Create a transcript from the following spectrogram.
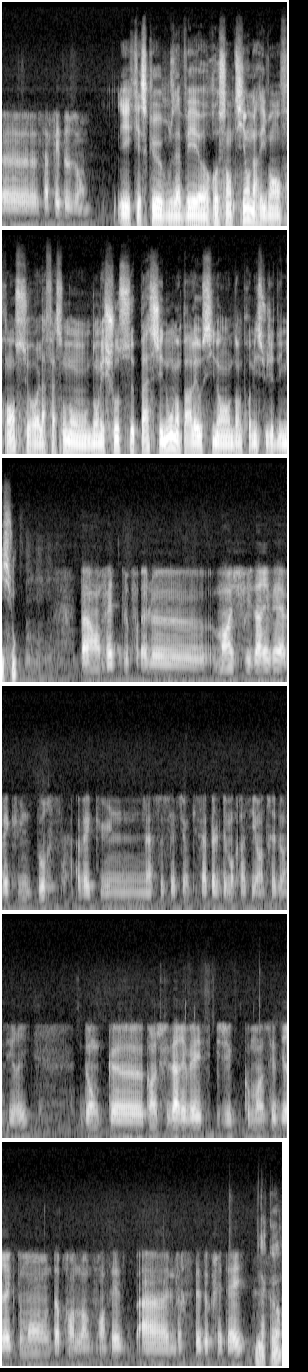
Euh, ça fait deux ans. Et qu'est-ce que vous avez euh, ressenti en arrivant en France sur la façon dont, dont les choses se passent? Chez nous On en parlait aussi dans, dans le premier sujet de l'émission. Bah, en fait, le, moi, je suis arrivé avec une bourse, avec une association qui s'appelle Démocratie Entraide en Syrie. Donc, euh, quand je suis arrivé ici, j'ai commencé directement d'apprendre langue française à l'université de Créteil. D'accord.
